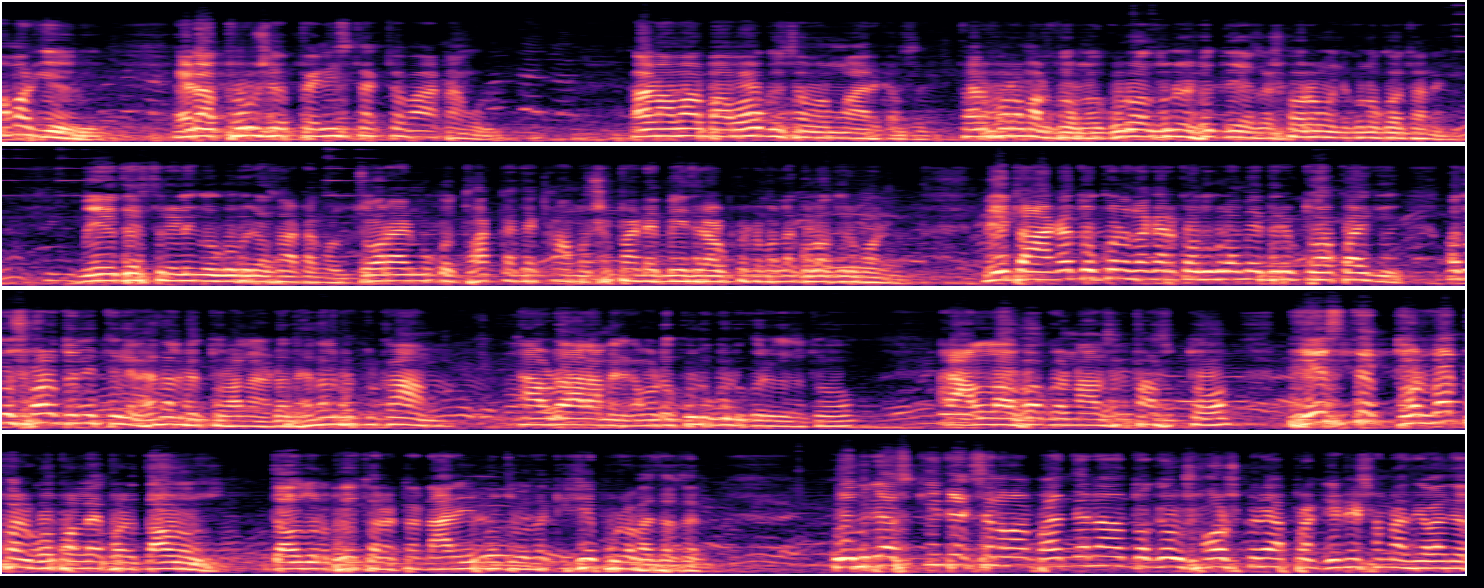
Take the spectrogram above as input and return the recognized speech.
আমার কী হবে? এটা পুরুষের পেনিস থাকতে হবে আট আঙুল। কারণ আমার বাবাও গেছে আমার মায়ের কাছে। তারপর আমার জন্ম, গোড়াল জনের সত্যি আছে সরমনি কোনো কথা নেই। মেয়েদের স্ত্রীলিঙ্গ গভীর আছে আট আঙুল জরায়ের মুখে ধাক্কা দিয়ে কামড় পাড়ে মেয়েদের আউট করতে পারলে গলা মরে মেয়েটা আগে তো করে থাকার কতগুলো মেয়ে বিরক্ত হওয়া পায় কি? অত সরজনী তুলে ভেজাল ভেক্ত ভালো না, ওটা ভেজাল ভেক্তর কাম। না, ওটা আরামের কাম, ওটা কুলু কুলু করে দিত আর আল্লাহ ভগবান নাম আছে পাঁচ তো ভেস্তে দরজাত পারে গোপাল লাগে পরে দাউজ দাউজের ভেস্তর একটা নারীর মধ্যে কিসে পুরো ভেজাছেন কবিরাজ কি দেখছেন আমার বান্ধে না? তো কেউ সাহস করে আপনার গেটের সামনে দিয়ে বান্ধে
